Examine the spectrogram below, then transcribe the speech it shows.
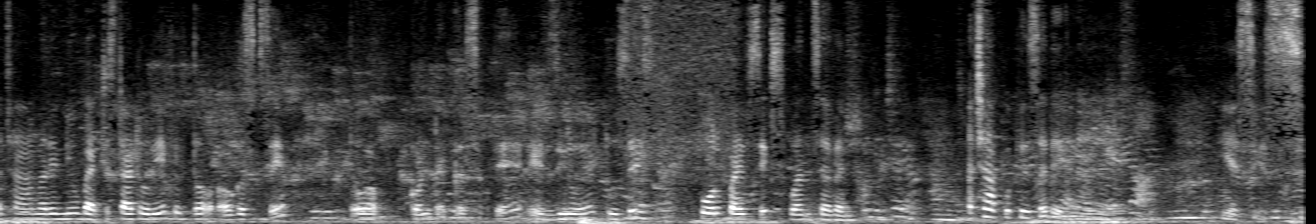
अच्छा हमारे न्यू बैच स्टार्ट हो रही है फिफ्थ अगस्त से। तो आप कांटेक्ट कर सकते हैं at zero eight two six four five six one seven अच्छा आपको फिर से देखना है। Yes yes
